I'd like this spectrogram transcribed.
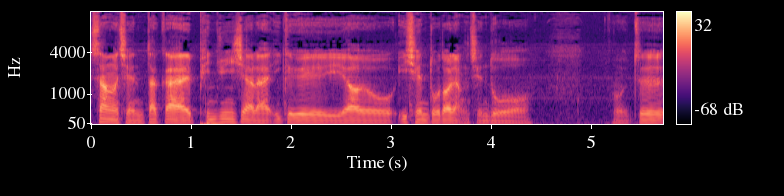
上的钱，大概平均下来一个月也要一千多到两千多哦。哦，这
